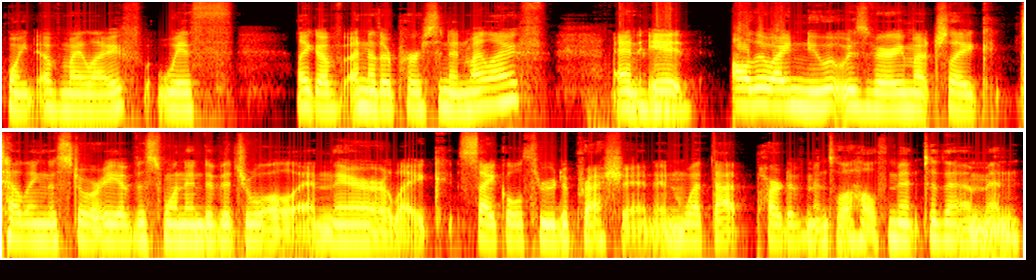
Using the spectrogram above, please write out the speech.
point of my life with like of another person in my life. And Mhm. it, although I knew it was very much like telling the story of this one individual and their like cycle through depression and what that part of mental health meant to them. And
